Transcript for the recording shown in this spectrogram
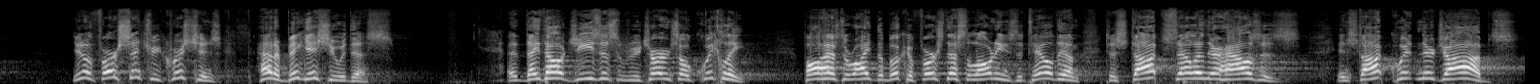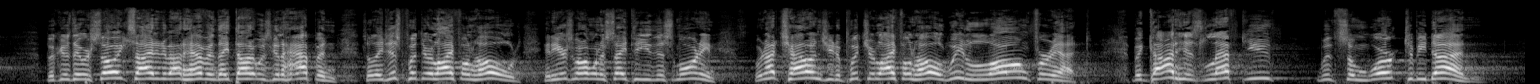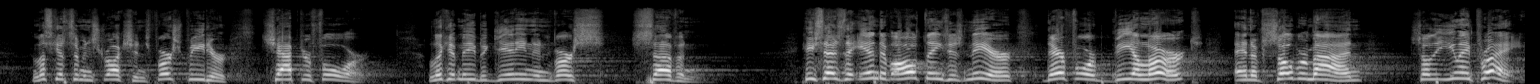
You know, first century Christians had a big issue with this. They thought Jesus would return so quickly. Paul has to write the book of First Thessalonians to tell them to stop selling their houses and stop quitting their jobs because they were so excited about heaven, they thought it was going to happen. So they just put their life on hold. And here's what I want to say to you this morning. We're not challenging you to put your life on hold. We long for it. But God has left you with some work to be done. Let's get some instructions. 1 Peter chapter 4. Look at me beginning in verse 7. He says, The end of all things is near, therefore be alert and of sober mind so that you may pray.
